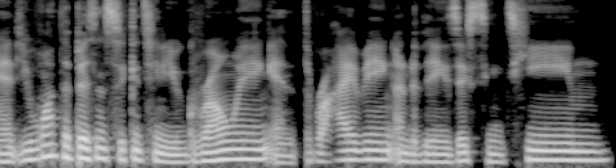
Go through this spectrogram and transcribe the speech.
and you want the business to continue growing and thriving under the existing team,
